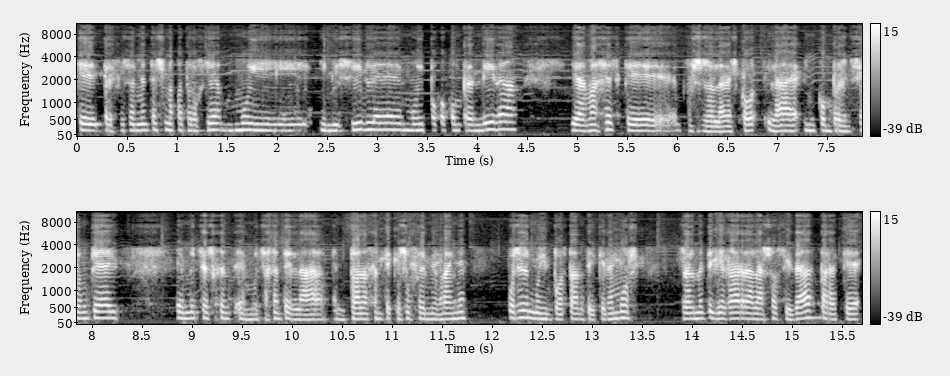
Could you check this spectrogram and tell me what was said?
que precisamente es una patología muy invisible, muy poco comprendida y además es que pues la, incomprensión que hay en mucha gente, en mucha gente, en, toda la gente que sufre migraña, pues es muy importante. Queremos realmente llegar a la sociedad para que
